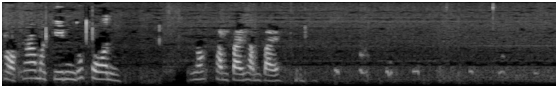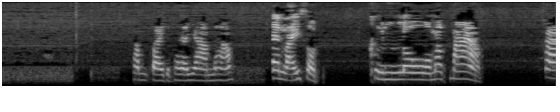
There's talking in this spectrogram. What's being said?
ขอข้าวมากินทุกคนเนาะทำไปทำไป ทำไปจะพยายามนะคะแค่ไลฟ์สดคือโลมากๆถ้า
